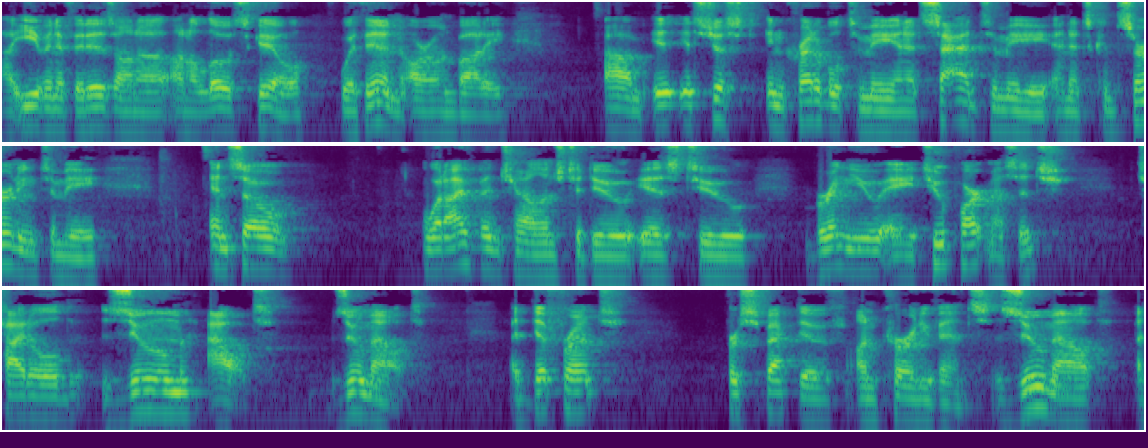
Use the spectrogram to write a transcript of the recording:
uh, even if it is on a, on a low scale within our own body um, it, it's just incredible to me, and it's sad to me, and it's concerning to me. And so, what I've been challenged to do is to bring you a two part message titled Zoom Out. Zoom Out. A different perspective on current events. Zoom out, a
